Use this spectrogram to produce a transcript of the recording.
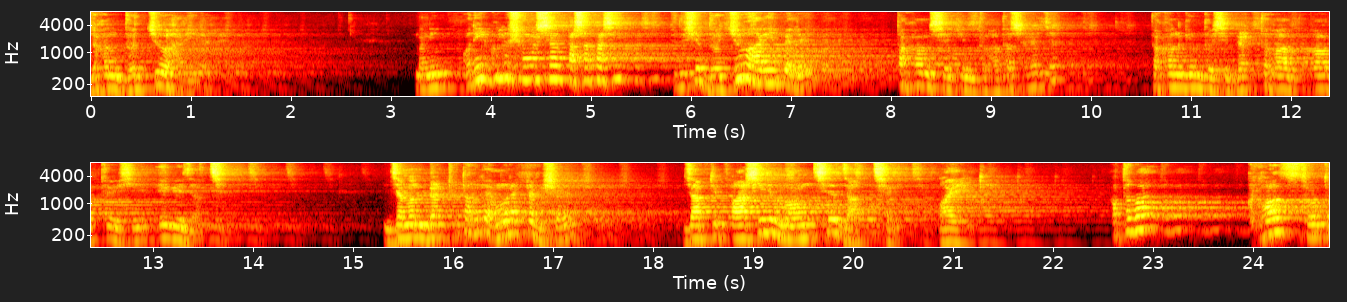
যখন ধৈর্য হারিয়ে ফেলে মানে অনেকগুলো সমস্যার পাশাপাশি যদি সে ধৈর্য হারিয়ে ফেলে, তখন সে কিন্তু হতাশ হয়ে যায়, তখন কিন্তু সে ব্যর্থ হওয়ার পথে সে এগিয়ে যাচ্ছে। যেমন ব্যর্থতা হলো এমন একটা বিষয়, যা আপনি পাশের মঞ্চে যাচ্ছেন, পায়ে অথবা খরচ স্রোত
